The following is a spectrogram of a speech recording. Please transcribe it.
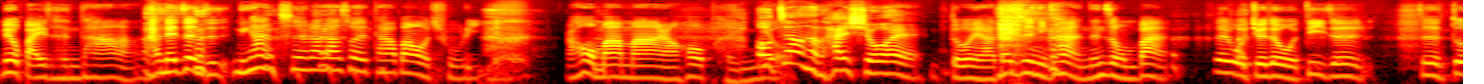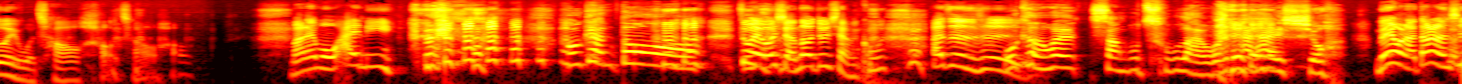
没有白疼他啦，他那阵子你看吃喝拉撒睡，他帮我处理，然后我妈妈，然后朋友，哦，这样很害羞哎。对呀、啊，但是你看能怎么办？所以我觉得我弟真的真的对我超好超好。马来貘，我爱你，好感动哦。对，我想到就想哭，他真的是，我可能会上不出来，我会太害羞。没有啦，当然是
